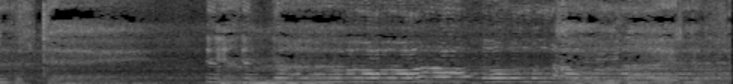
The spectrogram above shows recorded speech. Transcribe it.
of day, in the cold light of day,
